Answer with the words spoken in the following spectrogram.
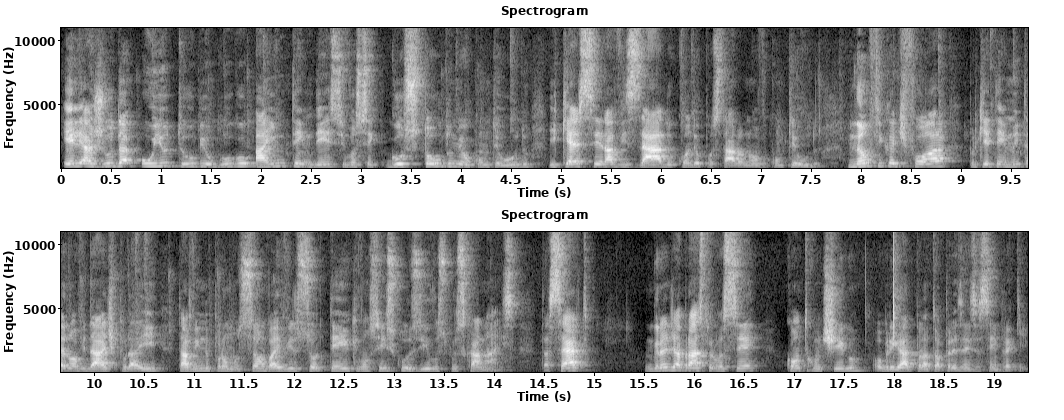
ele ajuda o YouTube, o Google a entender se você gostou do meu conteúdo e quer ser avisado quando eu postar um novo conteúdo. Não fica de fora, porque tem muita novidade por aí, tá vindo promoção, vai vir sorteio que vão ser exclusivos para os canais, tá certo? Um grande abraço para você, Conto contigo, obrigado pela tua presença sempre aqui.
